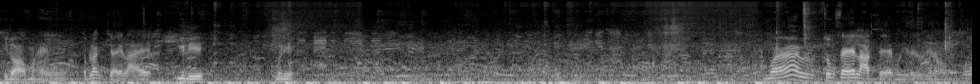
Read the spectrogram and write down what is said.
พี่น้องมาให้กำลังใจหลายอีหลีมือนี่มาสงสัยหลาดแต่มือเลยพี่น้องโอ้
